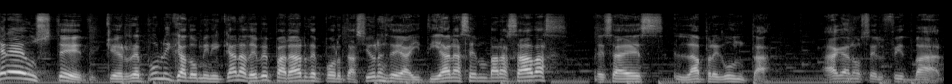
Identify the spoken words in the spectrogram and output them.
¿Cree usted que República Dominicana debe parar deportaciones de haitianas embarazadas? Esa es la pregunta. Háganos el feedback.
